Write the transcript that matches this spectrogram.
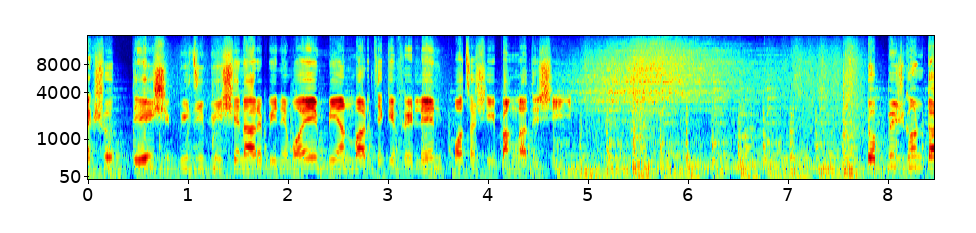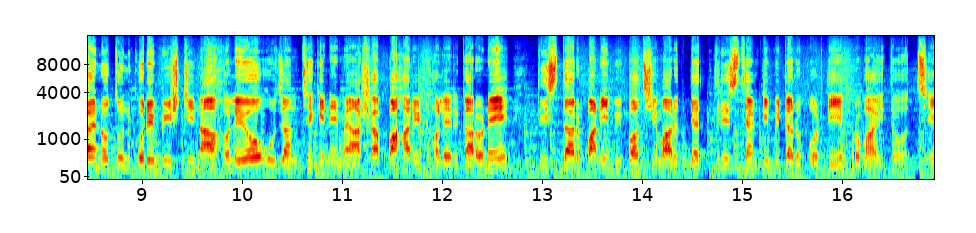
একশো তেইশ বিজিবি সেনার বিনিময়ে মিয়ানমার থেকে ফিরলেন পঁচাশি বাংলাদেশি। চব্বিশ ঘন্টায় নতুন করে বৃষ্টি না হলেও উজান থেকে নেমে আসা পাহাড়ি ঢলের কারণে তিস্তার পানি বিপদসীমার তেত্রিশ সেন্টিমিটার উপর দিয়ে প্রবাহিত হচ্ছে।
